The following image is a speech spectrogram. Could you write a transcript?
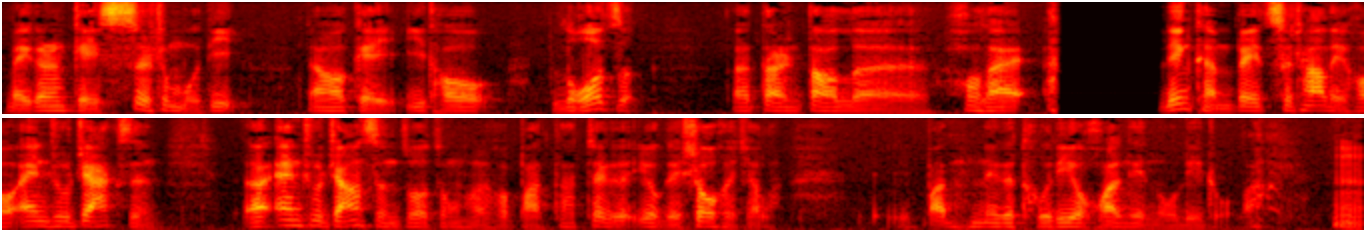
每个人给四十亩地，然后给一头骡子。呃，但是到了后来，林肯被刺杀了以后，Andrew Jackson，呃，Andrew Johnson 做总统以后，把他这个又给收回去了，把那个土地又还给奴隶主了。嗯，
